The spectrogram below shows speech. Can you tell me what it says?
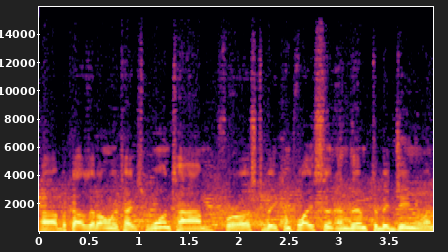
uh, because it only takes one time for us to be complacent and them to be genuine.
